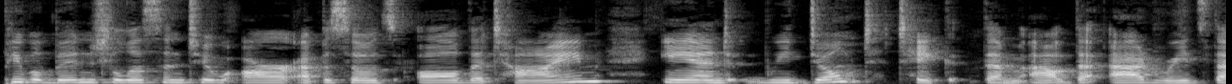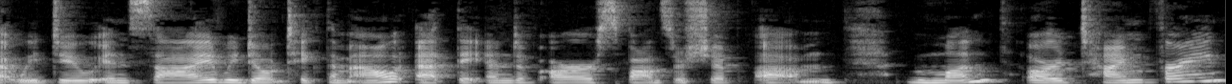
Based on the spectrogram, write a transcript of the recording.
people binge listen to our episodes all the time and we don't take them out the ad reads that we do inside we don't take them out at the end of our sponsorship um, month or time frame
